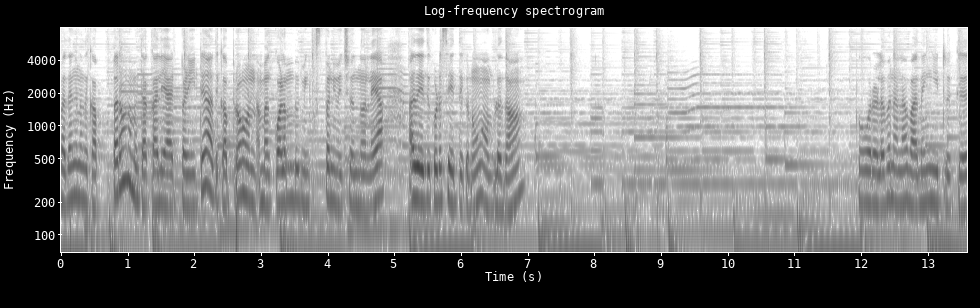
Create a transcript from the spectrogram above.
வதங்கினதுக்கப்புறம் நம்ம தக்காளி ஆட் பண்ணிவிட்டு அதுக்கப்புறம் நம்ம குழம்பு மிக்ஸ் பண்ணி வச்சுருந்தோம் இல்லையா? அது இது கூட சேர்த்துக்கணும். அவ்வளோதான். இப்போ ஓரளவு நல்லா வதங்கிட்டுருக்கு.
